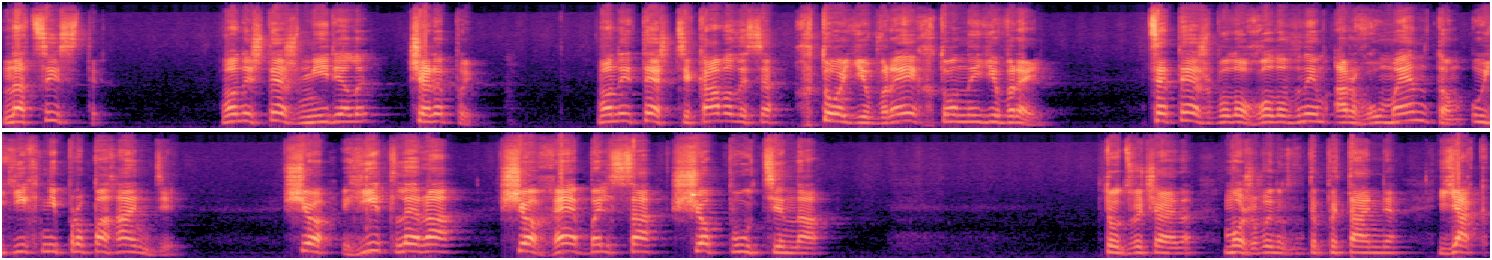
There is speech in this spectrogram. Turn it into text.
Нацисти. Вони ж теж міряли черепи. Вони теж цікавилися, хто єврей, хто не єврей. Це теж було головним аргументом у їхній пропаганді. Що Гітлера, що Геббельса, що Путіна. Тут, звичайно, може виникнути питання, як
